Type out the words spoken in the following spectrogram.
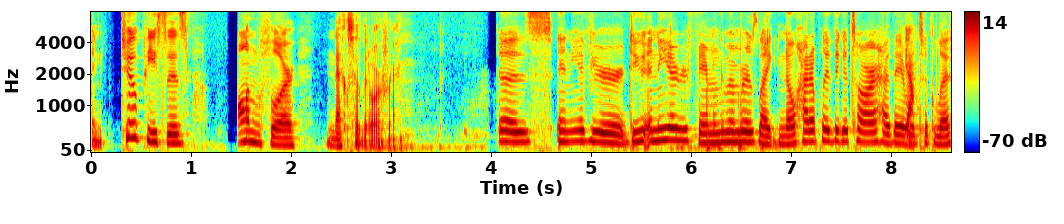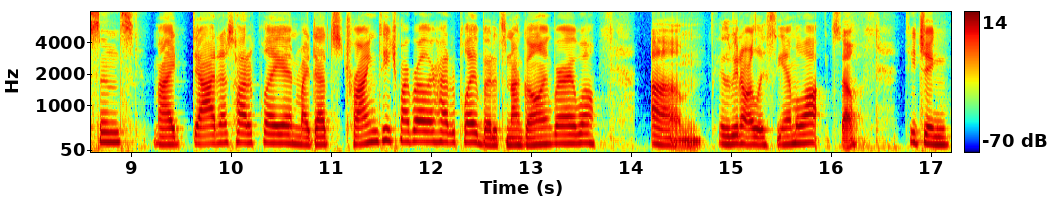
in two pieces on the floor next to the door frame. Does any of your do any of your family members like know how to play the guitar? Have they ever Yeah. took lessons? My dad knows how to play, and my dad's trying to teach my brother how to play, but it's not going very well because we don't really see him a lot. So, teaching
